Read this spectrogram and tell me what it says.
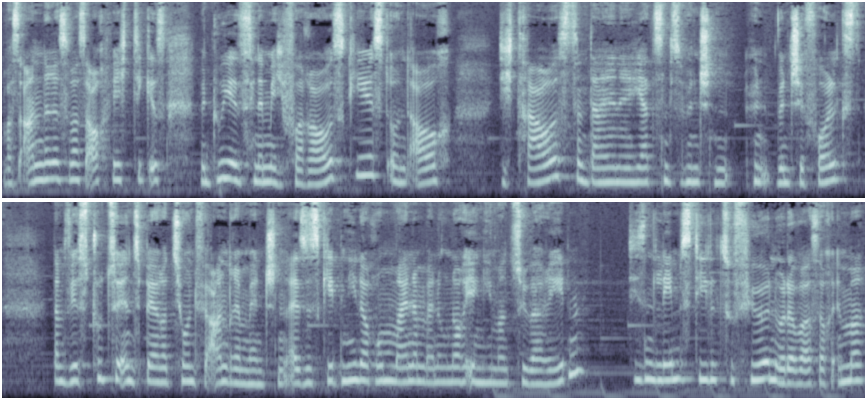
was anderes, was auch wichtig ist. Wenn du jetzt nämlich vorausgehst und auch dich traust und deine Herzenswünsche folgst, dann wirst du zur Inspiration für andere Menschen. Also es geht nie darum, meiner Meinung nach, irgendjemand zu überreden, diesen Lebensstil zu führen oder was auch immer,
